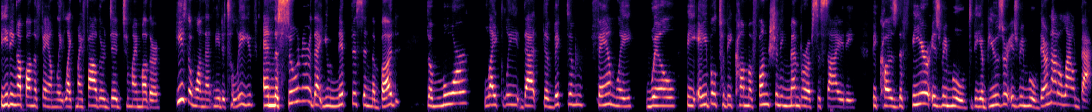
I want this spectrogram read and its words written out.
beating up on the family like my father did to my mother He's the one that needed to leave. And the sooner that you nip this in the bud, the more likely that the victim family will be able to become a functioning member of society because the fear is removed, the abuser is removed. They're not allowed back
